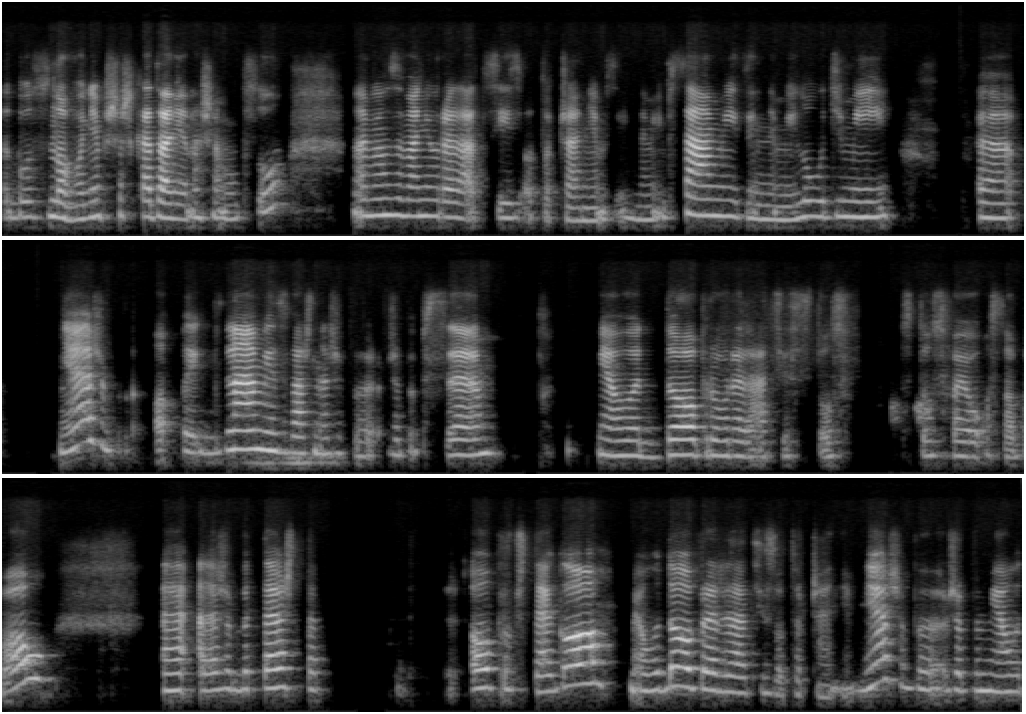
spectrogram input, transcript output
albo znowu nie przeszkadzanie naszemu psu, nawiązywaniu relacji z otoczeniem, z innymi psami, z innymi ludźmi, nie? Żeby, dla mnie jest ważne, żeby, żeby psy miały dobrą relację z tą, z tą swoją osobą, e, ale żeby też ta, oprócz tego miały dobre relacje z otoczeniem, nie? Żeby, żeby miały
